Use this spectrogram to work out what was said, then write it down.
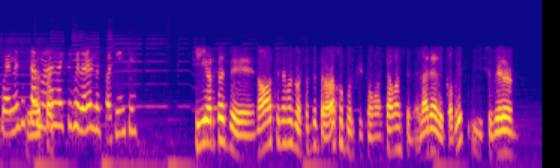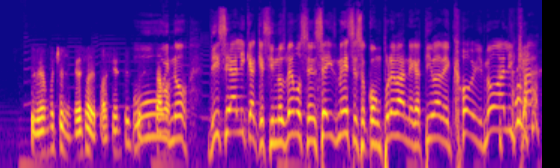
Bueno, eso Y está ahorita- mal, hay que cuidar a los pacientes. Sí, ahorita de, no, tenemos bastante trabajo porque como estamos en el área de COVID y subieron, subieron mucho el ingreso de pacientes. pues Uy, estamos- no. Dice Alica que si nos vemos en seis meses o con prueba negativa de COVID. ¿No, Alica?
